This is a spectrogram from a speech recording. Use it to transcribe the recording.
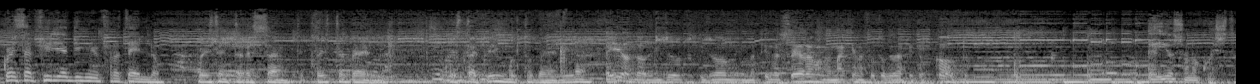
questa è figlia di mio fratello. Questa è interessante, questa è bella, questa qui è molto bella. Io andavo in giro tutti i giorni, mattina e sera, con una macchina fotografica a scorta. E io sono questo.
